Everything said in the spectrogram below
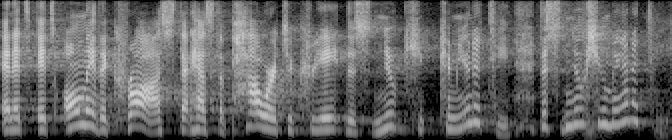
And it's, it's only the cross that has the power to create this new community, this new humanity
